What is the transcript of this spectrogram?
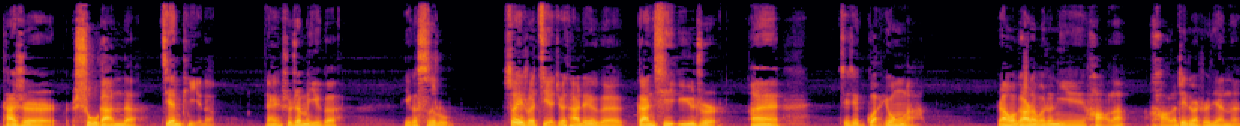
它是疏肝的、健脾的，哎，是这么一个一个思路。所以说，解决他这个肝气郁滞，哎，这些管用啊。然后我告诉他，我说你好了，好了，这段时间呢，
